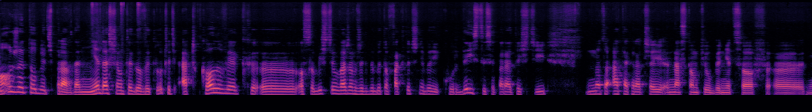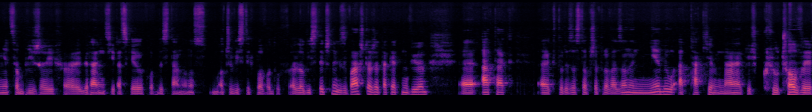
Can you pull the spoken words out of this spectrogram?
może to być prawda, nie da się tego wykluczyć, aczkolwiek osobiście uważam, że gdyby to faktycznie byli kurdyjscy separatyści, no to atak raczej nastąpiłby nieco, w, e, nieco bliżej e, granic irackiego Kurdystanu. No z oczywistych powodów logistycznych, zwłaszcza, że tak jak mówiłem, e, atak, który został przeprowadzony, nie był atakiem na jakiś kluczowy,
